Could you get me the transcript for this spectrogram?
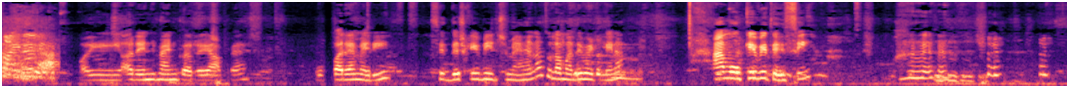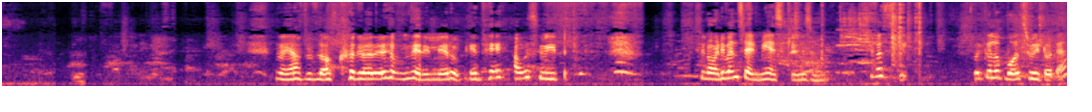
फाइनल और ये अरेंजमेंट कर रहे हैं यहाँ पे। ऊपर है मेरी, सिद्धेश के बीच में है ना, तुला मध्ये भेटली ना। I am okay with AC मैं यहाँ पे ब्लॉक कर रही और मेरे लिए रुके थे how sweet she not even send me excuse me she was sweet कोई के लोग बहुत स्वीट होते हैं।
